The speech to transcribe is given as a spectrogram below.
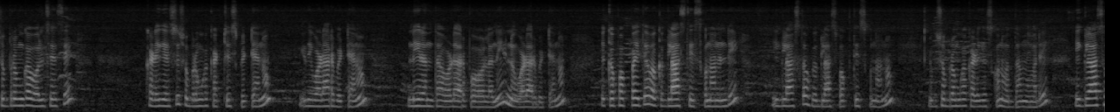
శుభ్రంగా ఒలిసేసి కడిగేసి శుభ్రంగా కట్ చేసి పెట్టాను. ఇది వడారబెట్టాను. నీరంతా వడారిపోవాలని నేను వడారబెట్టాను. ఇక పప్పు అయితే ఒక గ్లాస్ తీసుకున్నానండి. ఈ గ్లాస్తో ఒక గ్లాస్ పప్పు తీసుకున్నాను. శుభ్రంగా కడిగేసుకొని వద్దాము మరి. ఈ గ్లాసు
